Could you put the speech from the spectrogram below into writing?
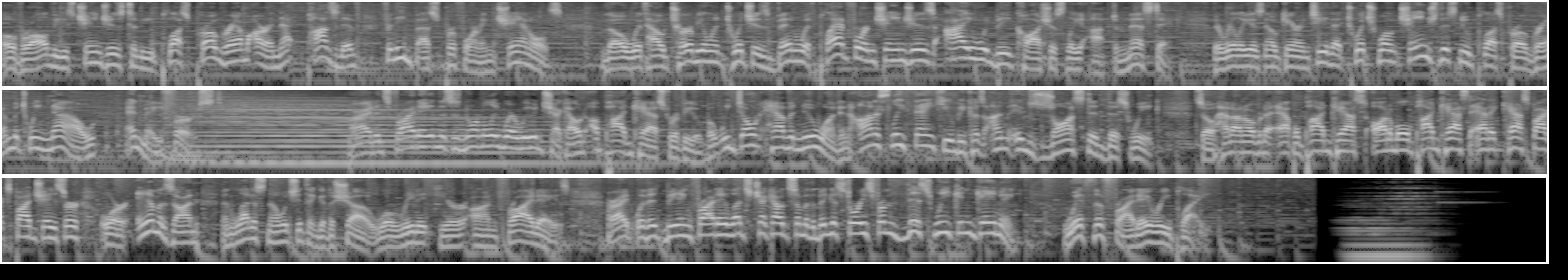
Overall, these changes to the Plus program are a net positive for the best performing channels. Though, with how turbulent Twitch has been with platform changes, I would be cautiously optimistic. There really is no guarantee that Twitch won't change this new Plus program between now and May 1st. All right, it's Friday, and this is normally where we would check out a podcast review, but we don't have a new one. And honestly, thank you because I'm exhausted this week. So head on over to Apple Podcast, Audible, Podcast Addict, Castbox, Podchaser, or Amazon and let us know what you think of the show. We'll read it here on Fridays. All right, with it being Friday, let's check out some of the biggest stories from this week in gaming with the Friday replay.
